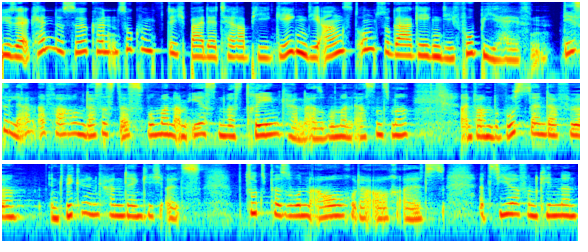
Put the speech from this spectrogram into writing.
Diese Erkenntnisse könnten zukünftig bei der Therapie gegen die Angst und sogar gegen die Phobie helfen. Diese Lernerfahrung, das ist das, wo man am ehesten was drehen kann. Also wo man erstens mal einfach ein Bewusstsein dafür entwickeln kann, denke ich, als Bezugspersonen auch oder auch als Erzieher von Kindern,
